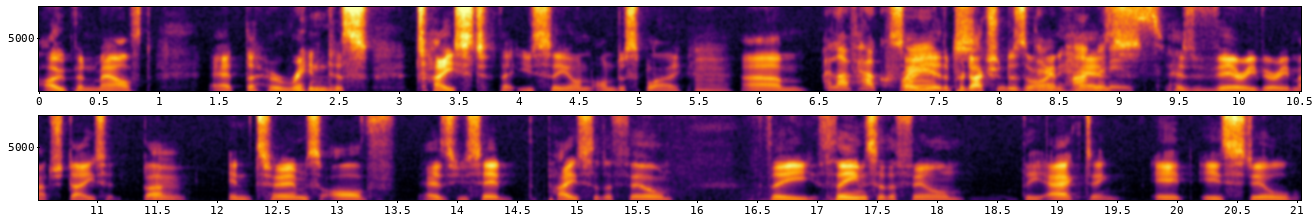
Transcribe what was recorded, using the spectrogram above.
open mouthed at the horrendous taste that you see on on display. Um, I love how so yeah, the production design has is. has very very much dated, but Mm. in terms of as you said, the pace of the film, the themes of the film, the acting, it is still,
